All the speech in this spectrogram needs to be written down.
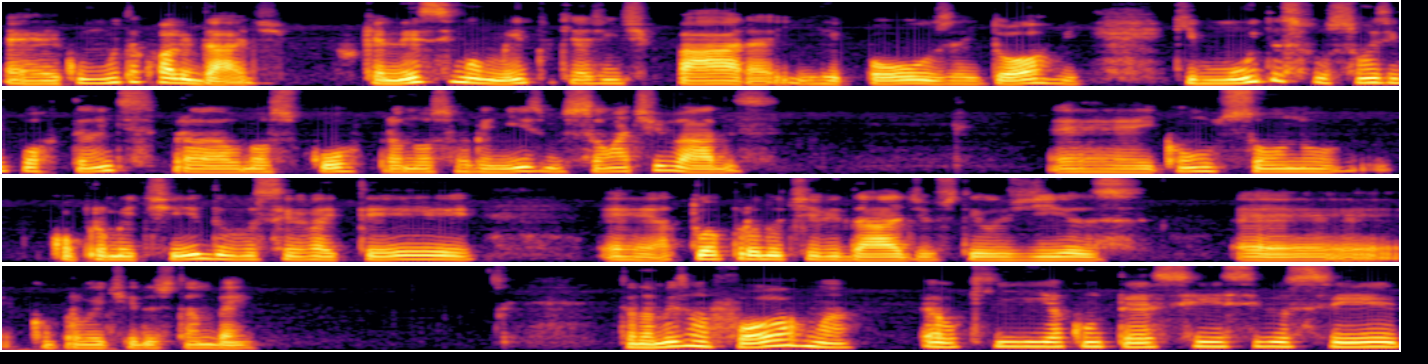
é, com muita qualidade. Porque é nesse momento que a gente para e repousa e dorme que muitas funções importantes para o nosso corpo, para o nosso organismo, são ativadas. É, e com o sono comprometido, você vai ter é, a tua produtividade, os teus dias é, comprometidos também. Então, da mesma forma, é o que acontece se você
